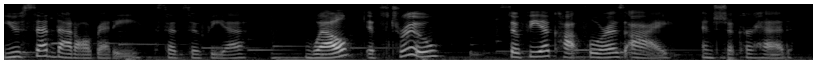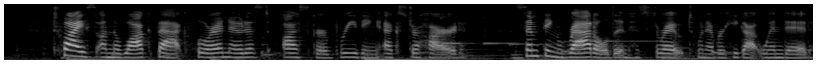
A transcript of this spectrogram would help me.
You said that already, said Sophia. Well, it's true. Sophia caught Flora's eye and shook her head. Twice on the walk back, Flora noticed Oscar breathing extra hard. Something rattled in his throat whenever he got winded.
